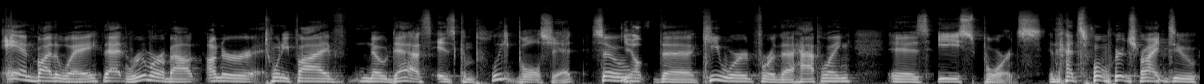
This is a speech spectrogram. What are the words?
and by the way that rumor about under 25 no deaths is complete bullshit so Yep. the keyword for the happening is esports. And that's what we're trying to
